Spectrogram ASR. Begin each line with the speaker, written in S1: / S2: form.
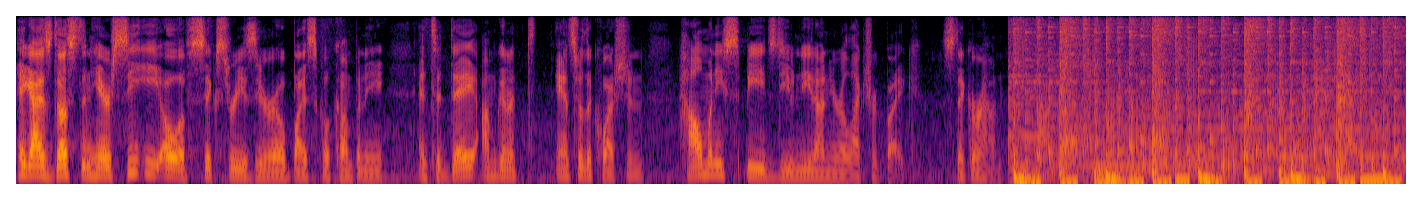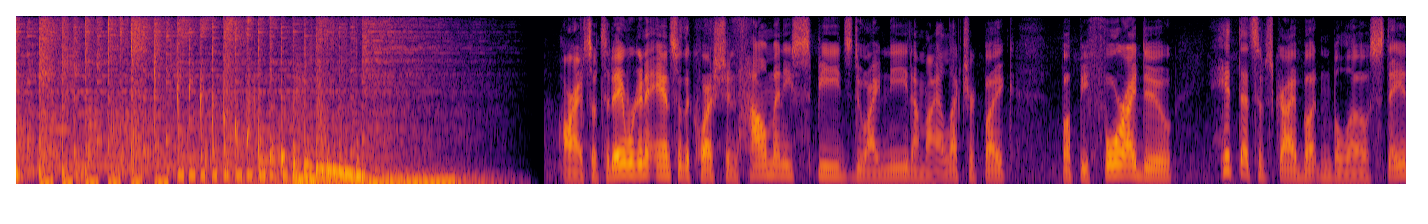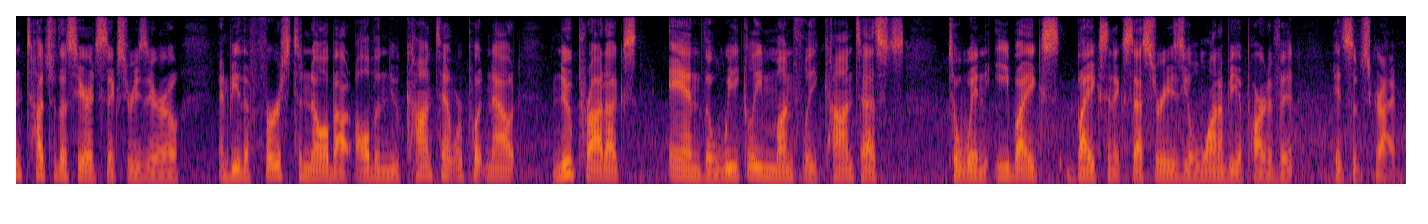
S1: Hey guys, Dustin here, CEO of sixthreezero Bicycle Company, and today I'm going to answer the question, how many speeds do you need on your electric bike? Stick around. All right, so today we're going to answer the question, how many speeds do I need on my electric bike? But before I do, hit that subscribe button below, stay in touch with us here at sixthreezero and be the first to know about all the new content we're putting out, new products, and the weekly, monthly contests to win e-bikes, bikes, and accessories. You'll want to be a part of it. Hit subscribe.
